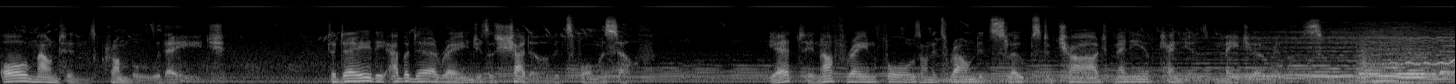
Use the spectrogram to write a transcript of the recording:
All mountains crumble with age. Today, the Aberdare Range is a shadow of its former self. Yet, enough rain falls on its rounded slopes to charge many of Kenya's major rivers.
